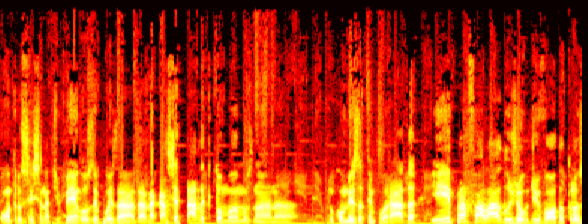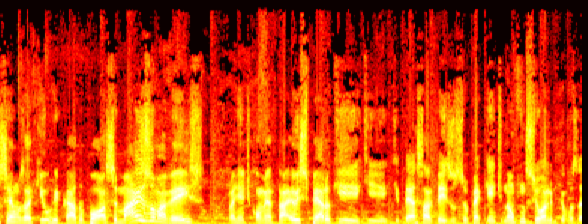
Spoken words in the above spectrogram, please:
contra o Cincinnati Bengals depois da, da, da cacetada que tomamos na, na- no começo da temporada. E para falar do jogo de volta, trouxemos aqui o Ricardo Bossi mais uma vez pra gente comentar. Eu espero que, que, que dessa vez o seu pé quente não funcione, porque você.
